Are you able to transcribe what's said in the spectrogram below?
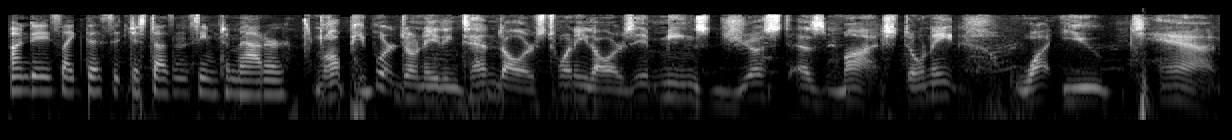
on days like this, it just doesn't seem to matter. Well, people are donating ten dollars, twenty dollars. It means just as much. Donate what you can.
